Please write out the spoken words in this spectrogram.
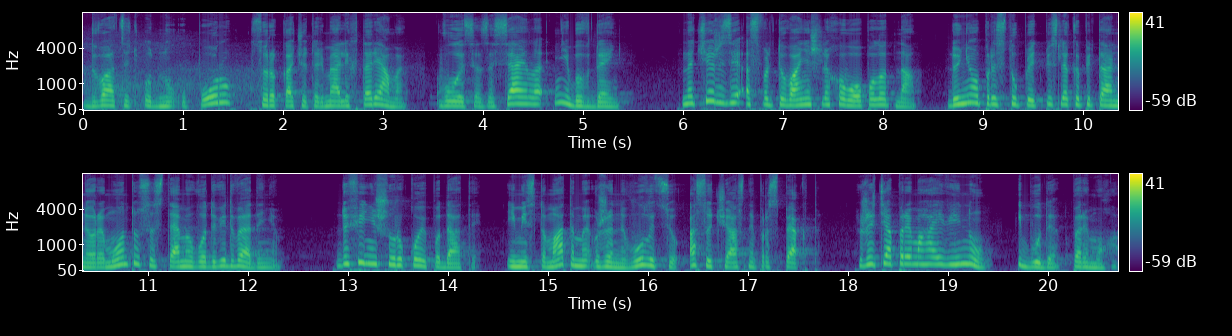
21 упору 44 ліхтарями. Вулиця засяяла ніби вдень. На черзі асфальтування шляхового полотна. До нього приступлять після капітального ремонту системи водовідведення. До фінішу рукою подати, і місто матиме вже не вулицю, а сучасний проспект. Життя перемагає війну і буде перемога.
